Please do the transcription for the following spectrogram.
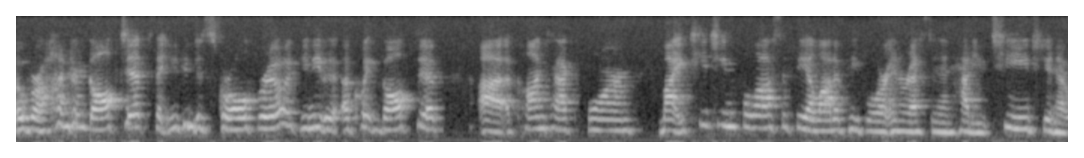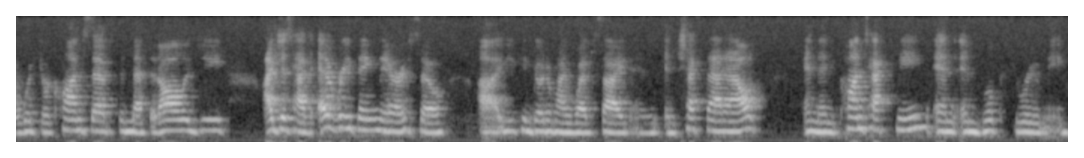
over 100 golf tips that you can just scroll through if you need a, a quick golf tip, uh, a contact form, my teaching philosophy. A lot of people are interested in how do you teach, you know, what's your concepts and methodology. I just have everything there. So uh, you can go to my website and, and check that out and then contact me and, and book through me.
